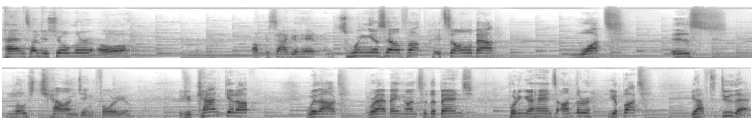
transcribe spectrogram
Hands on your shoulder or up beside your head and swing yourself up. It's all about what is most challenging for you. If you can't get up without grabbing onto the bench, putting your hands under your butt, you have to do that.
